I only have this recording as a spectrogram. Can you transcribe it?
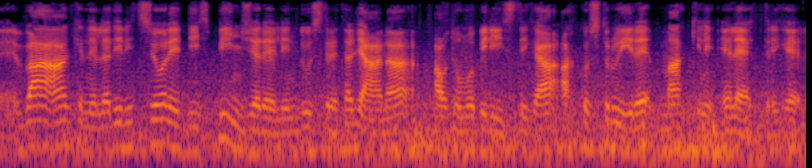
eh, va anche nella direzione di spingere l'industria italiana automobilistica a costruire macchine elettriche.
